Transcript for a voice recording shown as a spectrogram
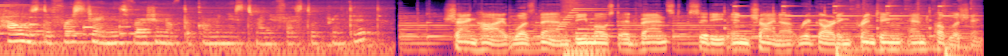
How was the first Chinese version of the Communist Manifesto printed? Shanghai was then the most advanced city in China regarding printing and publishing.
